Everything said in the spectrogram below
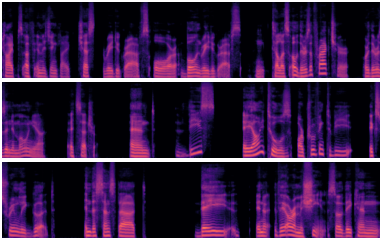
types of imaging like chest radiographs or bone radiographs and tell us oh there's a fracture or there is a pneumonia etc and these ai tools are proving to be extremely good in the sense that they in a, they are a machine so they can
